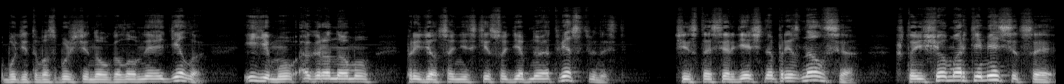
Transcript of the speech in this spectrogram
будет возбуждено уголовное дело, и ему, агроному, придется нести судебную ответственность, чистосердечно признался, что еще в марте месяце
